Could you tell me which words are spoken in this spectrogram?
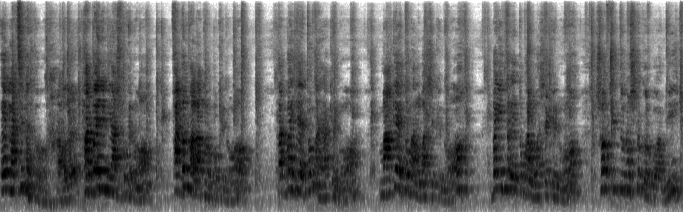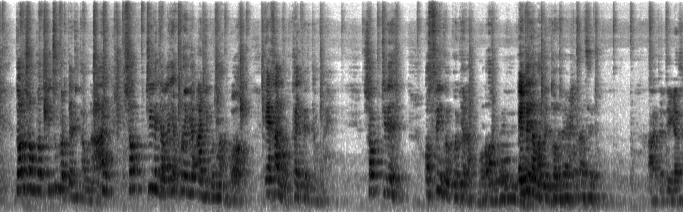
এ লাগছে না তো। তাহলে? তার বাইরে নিয়ে আসব কেন? পাগল পালা করব কেন? তার বাইরে এত মায়া কেন? মাকে এত ভালোবাসে কেন? বাইনটারে এত ভালোবাসে কেন? সব কিছু নষ্ট করব আমি। ধন সম্পদ কিছু করতে দিতাম না। সব চিরে জ্বালাইয়া পুরাইয়া আজীবন মারবো। এখানো খাইতে দিতাম না। সব চিরে অশৃঙ্খল করিয়া রাখব। এটাই আমাদের দল আচ্ছা ঠিক আছে।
